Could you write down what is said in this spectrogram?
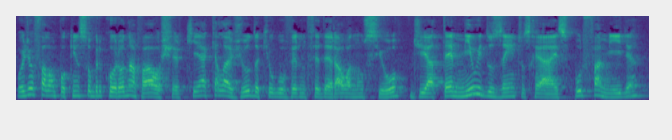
Hoje eu vou falar um pouquinho sobre o Corona Voucher, que é aquela ajuda que o governo federal anunciou de até R$ 1.200 por família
